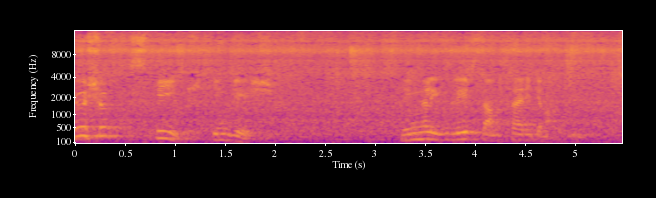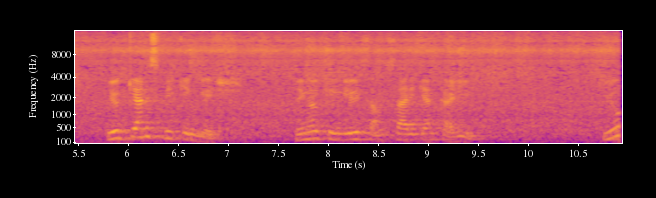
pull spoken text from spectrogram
you should speak English നിങ്ങൾ ഇംഗ്ലീഷ് സംസാരിക്കണം. യു ക്യാൻ സ്പീക്ക് ഇംഗ്ലീഷ് നിങ്ങൾക്ക് ഇംഗ്ലീഷ് സംസാരിക്കാൻ കഴിയും. യു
